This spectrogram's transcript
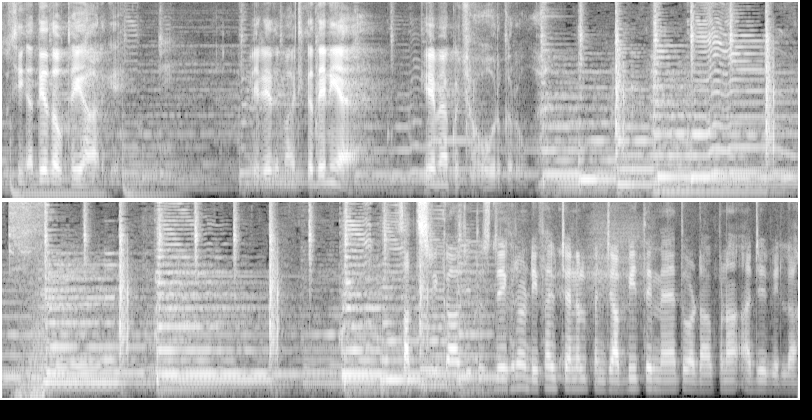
ਤੁਸੀਂ ਅੱਧੇ ਤਾਂ ਉੱਥੇ ਹੀ ਹਾਰ ਗਏ। ਮੇਰੇ ਦਿਮਾਗ 'ਚ ਕਦੇ ਨਹੀਂ ਆਇਆ ਕਿ ਮੈਂ ਕੁਝ ਹੋਰ ਕਰੂੰਗਾ। ਸਤਿ ਸ਼੍ਰੀ ਅਕਾਲ ਜੀ, ਤੁਸੀਂ ਦੇਖ ਰਹੇ ਹੋ D5 ਚੈਨਲ ਪੰਜਾਬੀ ਤੇ ਮੈਂ ਤੁਹਾਡਾ ਆਪਣਾ ਅਜੇ ਵੇਲਾ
